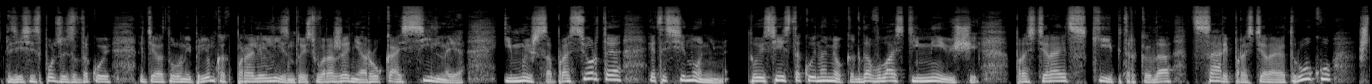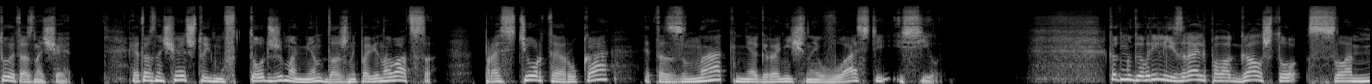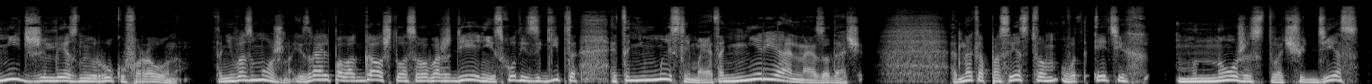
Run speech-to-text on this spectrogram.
Здесь используется такой литературный прием, как параллелизм, то есть выражение «рука сильная» и «мышца простертая» – это синонимы. То есть есть такой намек, когда власть имеющий простирает скипетр, когда царь простирает руку, что это означает? Это означает, что ему в тот же момент должны повиноваться. Простертая рука – это знак неограниченной власти и силы. Как мы говорили, Израиль полагал, что сломить железную руку фараона – это невозможно. Израиль полагал, что освобождение, исход из Египта – это немыслимая, это нереальная задача. Однако посредством вот этих множества чудес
